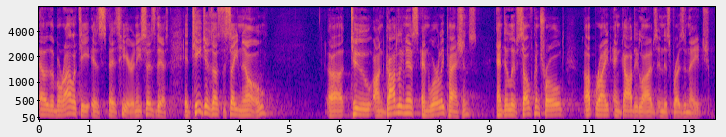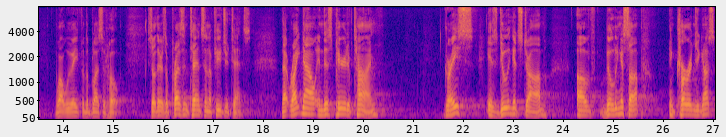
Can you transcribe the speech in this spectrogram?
uh, the morality is, is here. And he says this it teaches us to say no uh, to ungodliness and worldly passions and to live self controlled, upright, and godly lives in this present age while we wait for the blessed hope. So there's a present tense and a future tense. That right now, in this period of time, grace is doing its job of building us up encouraging us,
